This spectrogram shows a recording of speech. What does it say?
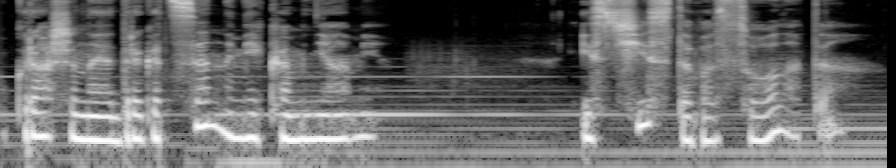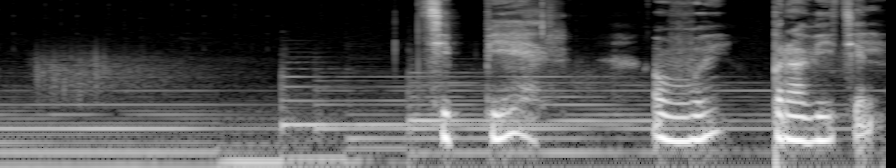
украшенная драгоценными камнями из чистого золота. Теперь вы правитель,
